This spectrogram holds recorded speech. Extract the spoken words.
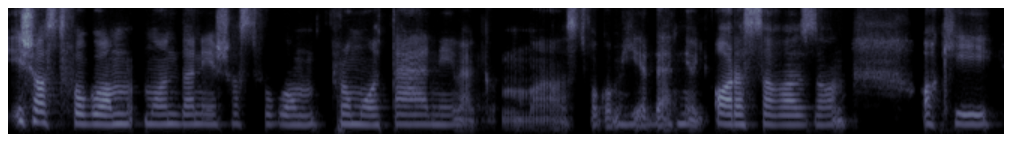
és azt fogom mondani, és azt fogom promotálni, meg azt fogom hirdetni, hogy arra szavazzon, aki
